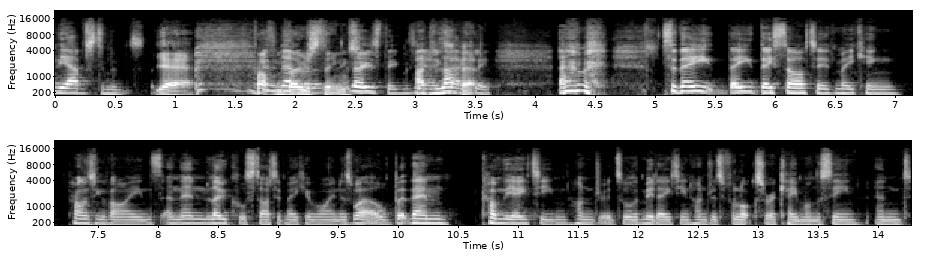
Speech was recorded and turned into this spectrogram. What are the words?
and the abstinence. Yeah. Apart from those things. Those things. Yeah, I'd love exactly. it. Um, so they, they, they started making planting vines, and then locals started making wine as well. But then, come the 1800s or the mid 1800s, phylloxera came on the scene, and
